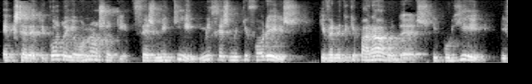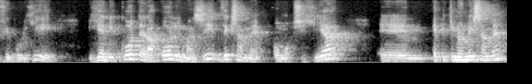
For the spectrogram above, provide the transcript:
εξαιρετικό το γεγονός ότι θεσμικοί, μη θεσμικοί φορείς, κυβερνητικοί παράγοντες, υπουργοί, υφυπουργοί, γενικότερα όλοι μαζί δείξαμε ομοψυχία, ε, επικοινωνήσαμε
